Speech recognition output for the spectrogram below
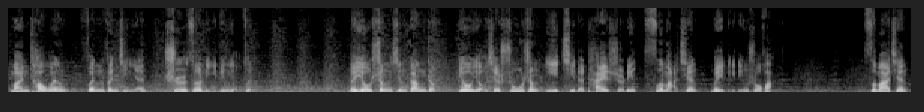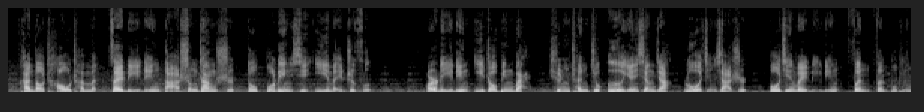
满朝文武纷纷进言，斥责李陵有罪。唯有生性刚正、又有些书生意气的太史令司马迁为李陵说话。司马迁看到朝臣们在李陵打胜仗时都不吝惜溢美之词，而李陵一招兵败，群臣就恶言相加，落井下石，不禁为李陵愤愤不平。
